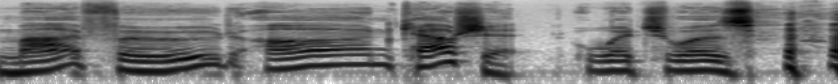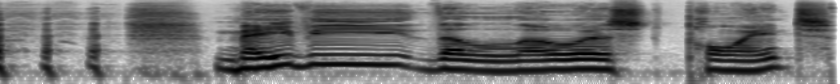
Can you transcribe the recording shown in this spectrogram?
my food on cow shit which was maybe the lowest point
